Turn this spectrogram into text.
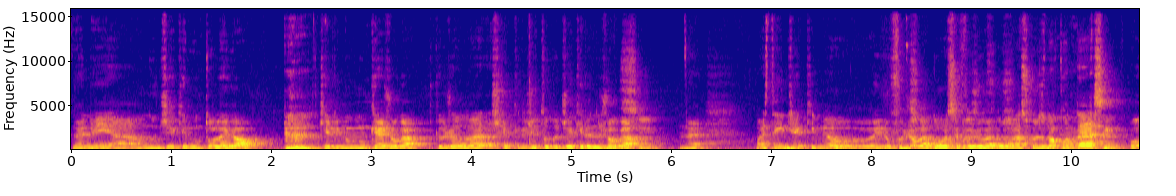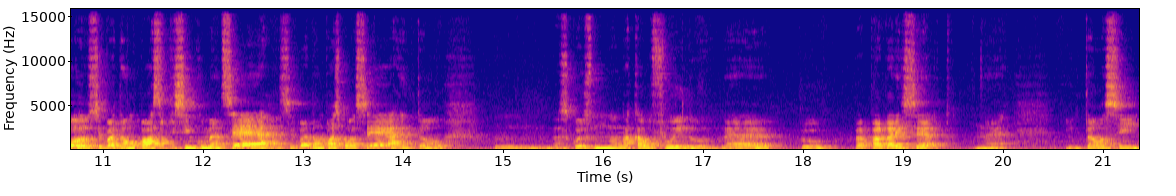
não é nem ah, num dia que ele não tô legal, que ele não, não, quer jogar. Porque o jogador, acho que acredita todo dia querendo jogar. Sim. Né? Mas tem dia que, meu, eu fui jogador, você foi jogador, as coisas não acontecem. Pô, você vai dar um passe de 5 metros, você erra. Você vai dar um passe para você erra. Então, hum, as coisas não, não, acabam fluindo, né, para darem certo, né? Então, assim,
